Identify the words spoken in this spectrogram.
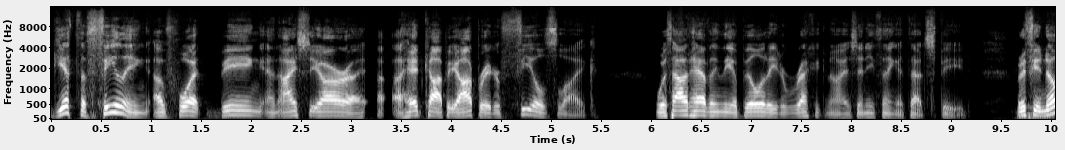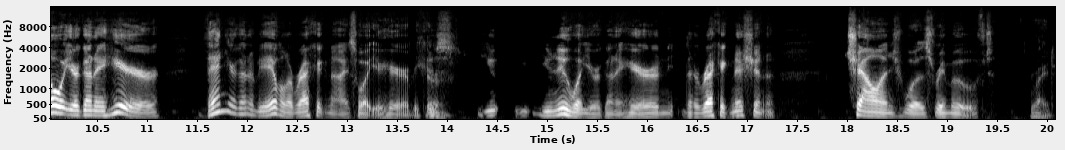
get the feeling of what being an ICR, a, a head copy operator, feels like without having the ability to recognize anything at that speed. But if you know what you're going to hear, then you're going to be able to recognize what you hear because you you knew what you were going to hear, and the recognition challenge was removed. Right.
